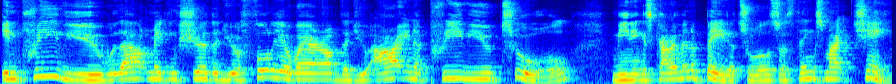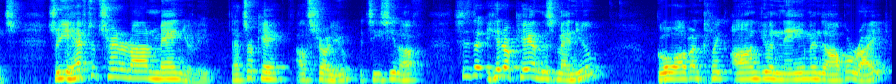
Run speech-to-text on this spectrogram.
in preview without making sure that you're fully aware of that you are in a preview tool, meaning it's kind of in a beta tool, so things might change. So you have to turn it on manually. That's okay. I'll show you. It's easy enough. So hit OK on this menu. Go up and click on your name in the upper right.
